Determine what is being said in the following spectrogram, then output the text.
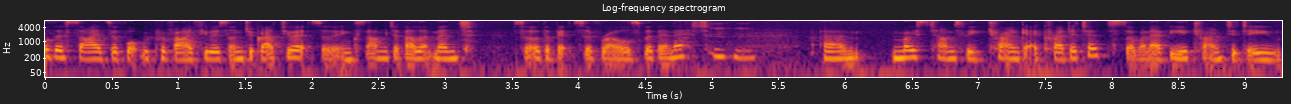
other sides of what we provide for you as undergraduates, so exam development, so other bits of roles within it. Mm-hmm. Um, most times we try and get accredited, so whenever you're trying to do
